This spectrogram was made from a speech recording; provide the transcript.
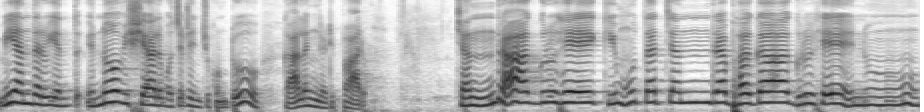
మీ అందరూ ఎంతో ఎన్నో విషయాలు ముచ్చటించుకుంటూ కాలం గడిపారు. चन्द्रागृहे किमुत चन्द्रभगागृहेनु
